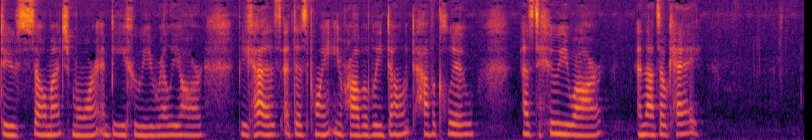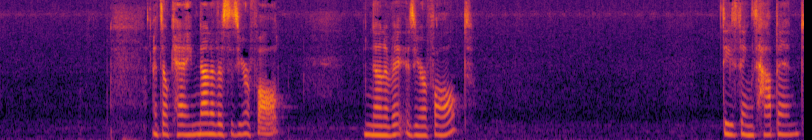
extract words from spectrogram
do so much more and be who you really are because at this point you probably don't have a clue as to who you are, and that's okay. It's okay. None of this is your fault. None of it is your fault. These things happened.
